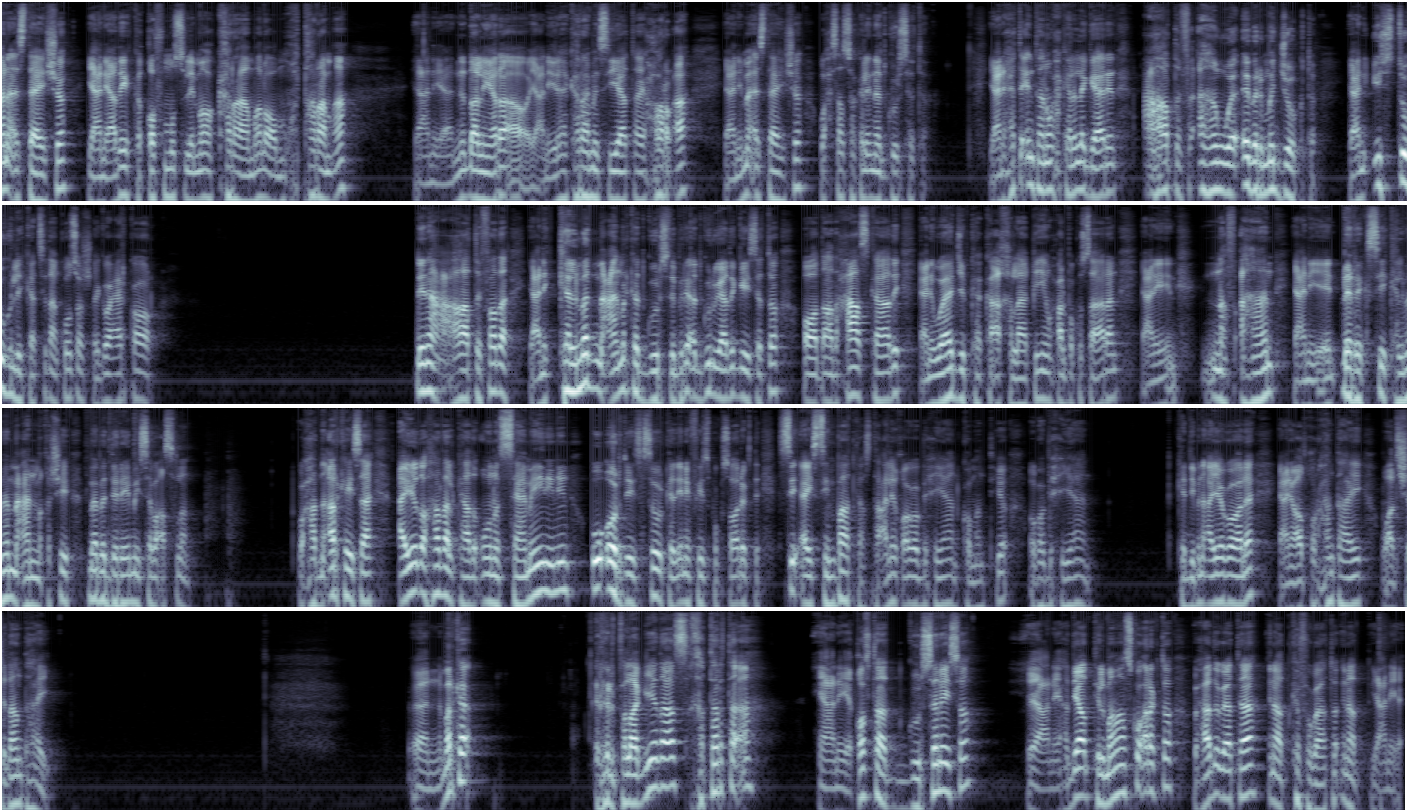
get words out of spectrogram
mana astaahisho yani adiga ka qof muslim oo karaamalo oo muxtaram ah يعني نضل يرى يعني لها كرامة سياتة حرة يعني ما أستاهشة وحساسة كل إنها تقرسته يعني حتى أنت نوح كلا قارن عاطف أهم وإبر مجوكته يعني استهلكت. سيدان قوصة شاقوا عركار لنا عاطفة ده يعني كلمة مع مركة تقول سبري تقول هذا جيسته أو هذا حاس كذي يعني واجب كأخلاقيا وحالبا وحلب كسارا يعني نفهان يعني لركسي كلمة مع مقشي ما بدري سبب أصلاً. Waxaadna arkaysaa ayadoo hadalkaada uuna saameynaynin u ordaysa sawirkeeda inay facebook soo dhigtay si ay simbaadkaas tacliiq oga bixiyaan kommentiyo oga bixiyaan. Kadibna ayagoo leh yani waad qurxan tahay waad shidan tahay. Marka rirfalaagyadaas khatarta ah yani qoftaad guursanayso yani haddii aad tilmaamahaas ku aragto waxaad ogaataa inaad ka fogaato inaad yani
